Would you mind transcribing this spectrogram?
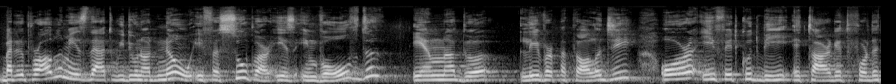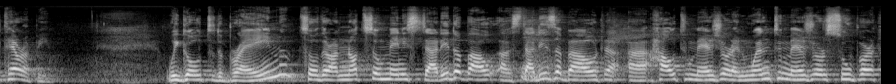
But the problem is that we do not know if a suPAR is involved in the liver pathology or if it could be a target for the therapy. We go to the brain, so there are not so many studied about, uh, studies about uh, how to measure and when to measure suPAR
